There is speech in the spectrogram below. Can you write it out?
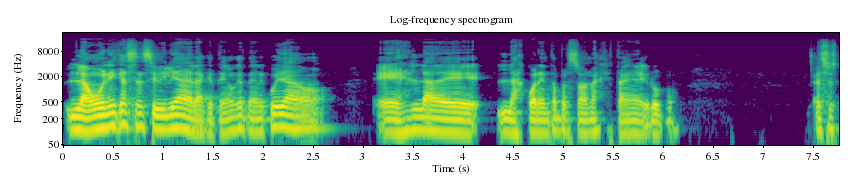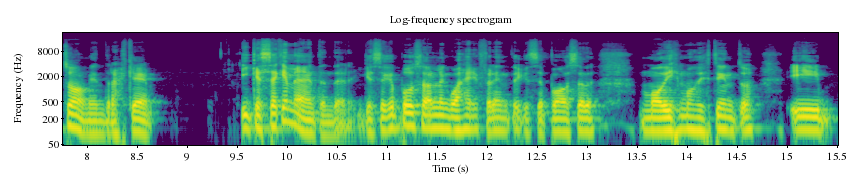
la única sensibilidad de la que tengo que tener cuidado es la de las 40 personas que están en el grupo. Eso es todo, mientras que... Y que sé que me van a entender, y que sé que puedo usar un lenguaje diferente, que se puedo hacer modismos distintos, y,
